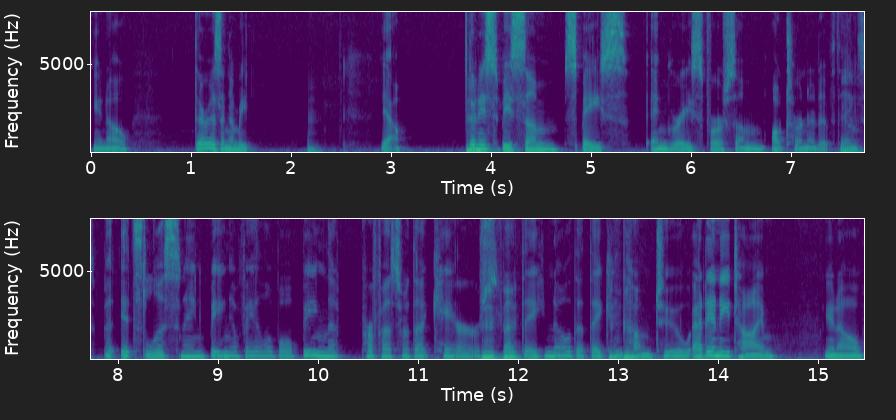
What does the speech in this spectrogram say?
You know, there isn't going to be, hmm. yeah, hmm. there needs to be some space and grace for some alternative things. But it's listening, being available, being the professor that cares, that mm-hmm. they know that they can mm-hmm. come to at any time, you know,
